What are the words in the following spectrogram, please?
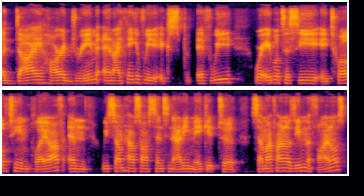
a die hard dream. And I think if we exp- if we were able to see a 12 team playoff and we somehow saw Cincinnati make it to semifinals, even the finals,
